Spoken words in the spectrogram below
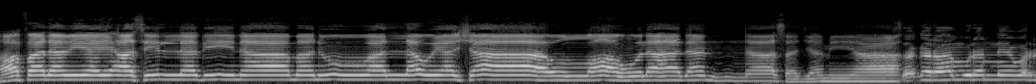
أفلم ييأس الذين آمنوا أن لو يشاء الله لهدى الناس جميعا سقرا مرني ور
